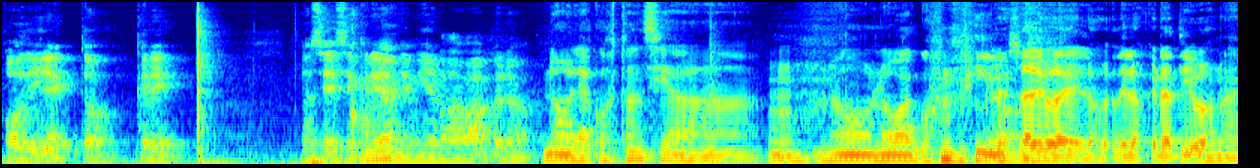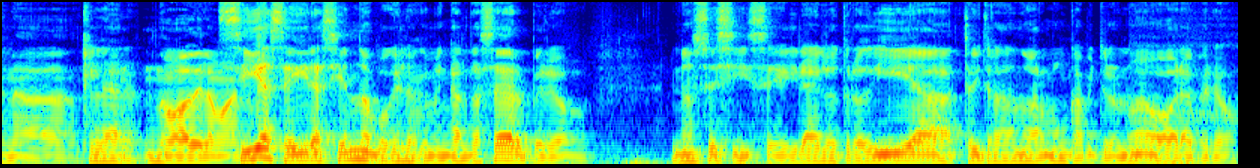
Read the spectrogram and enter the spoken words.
o directo? ¿Cree? No sé si se ¿Cómo? crea qué mierda va, pero. No, la constancia Mm. no, no va conmigo. No es algo de los, de los creativos, no es nada. Claro. No va de la mano. Sí a seguir haciendo porque es lo que me encanta hacer, pero no sé si seguirá el otro día. Estoy tratando de armar un capítulo nuevo ahora, pero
